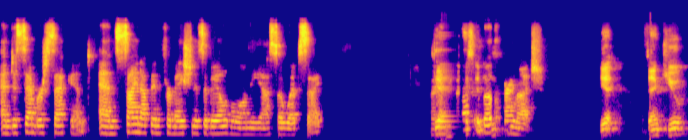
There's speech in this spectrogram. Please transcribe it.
and December 2nd. And sign up information is available on the EASO website. Yeah. Thank you both very much. Yeah, thank you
